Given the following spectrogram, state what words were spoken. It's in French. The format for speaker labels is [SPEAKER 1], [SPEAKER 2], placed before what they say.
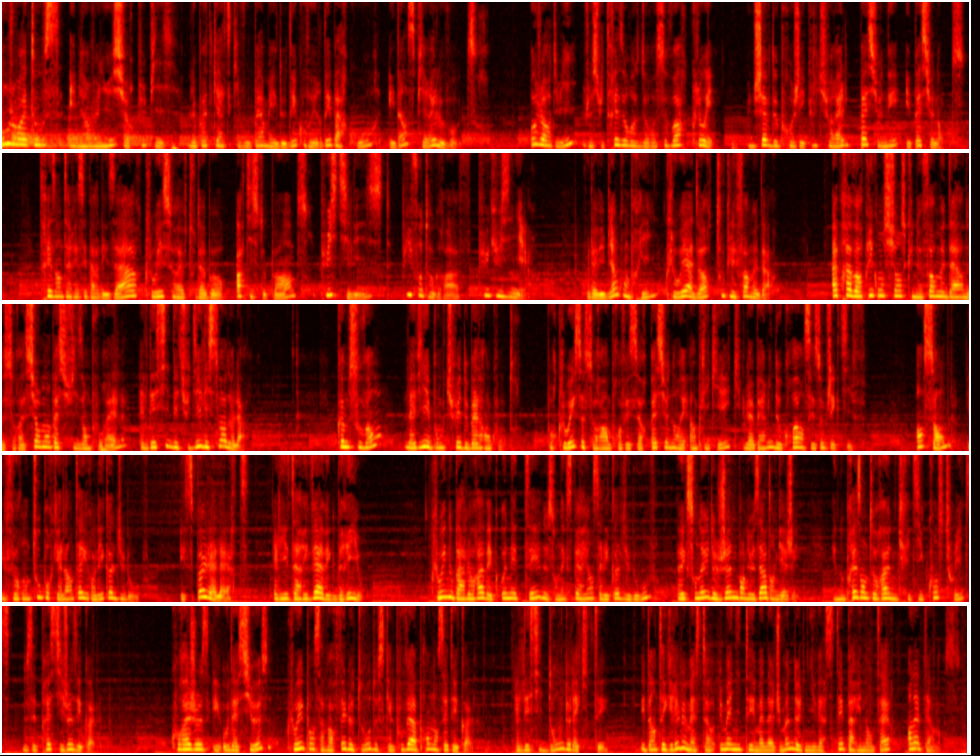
[SPEAKER 1] Bonjour à tous et bienvenue sur Pupille, le podcast qui vous permet de découvrir des parcours et d'inspirer le vôtre. Aujourd'hui, je suis très heureuse de recevoir Chloé, une chef de projet culturel passionnée et passionnante. Très intéressée par les arts, Chloé se rêve tout d'abord artiste peintre, puis styliste, puis photographe, puis cuisinière. Vous l'avez bien compris, Chloé adore toutes les formes d'art. Après avoir pris conscience qu'une forme d'art ne sera sûrement pas suffisant pour elle, elle décide d'étudier l'histoire de l'art. Comme souvent, la vie est ponctuée de belles rencontres. Pour Chloé, ce sera un professeur passionnant et impliqué qui lui a permis de croire en ses objectifs. Ensemble, ils feront tout pour qu'elle intègre l'école du Louvre. Et spoil alerte, elle y est arrivée avec brio. Chloé nous parlera avec honnêteté de son expérience à l'école du Louvre, avec son œil de jeune banlieusarde engagée, et nous présentera une critique construite de cette prestigieuse école. Courageuse et audacieuse, Chloé pense avoir fait le tour de ce qu'elle pouvait apprendre dans cette école. Elle décide donc de la quitter et d'intégrer le master Humanité et Management de l'Université Paris-Nanterre en alternance.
